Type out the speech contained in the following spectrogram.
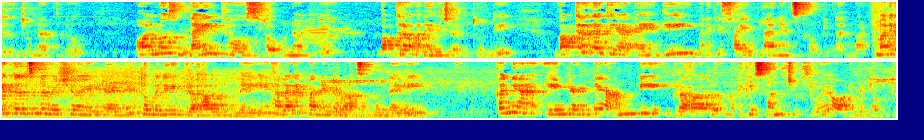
తిరుగుతున్నప్పుడు ఆల్మోస్ట్ నైన్త్ హౌస్లో ఉన్నప్పుడు వక్రం అనేది జరుగుతుంది. వక్రగతి అనేది మనకి ఫైవ్ ప్లానెట్స్ ఉంటుంది అనమాట మనకి తెలిసిన విషయం ఏంటంటే తొమ్మిది గ్రహాలు ఉన్నాయి అలాగే పన్నెండు రాసులు ఉన్నాయి. కానీ ఏంటంటే అన్ని గ్రహాలు మనకి సన్ చుట్టూ ఆర్బిట్ అవుతూ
